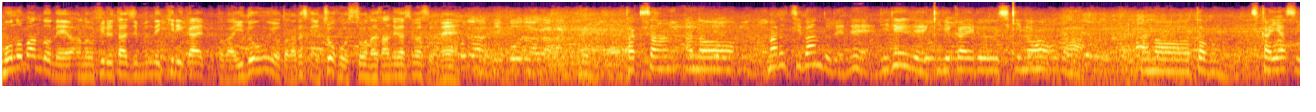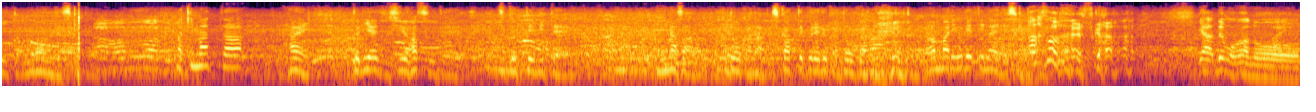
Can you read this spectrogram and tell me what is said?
モノバンドであのフィルター自分で切り替えてとか移動運用とか確かに重宝しそうな感じがしますよね、はい、たくさんあのマルチバンドでねリレーで切り替える式の方があの多分使いやすいと思うんですけど、まあ、決まったはい、とりあえず周波数で作ってみて、皆さんどうかな、使ってくれるかどうかな、あんまり売れてないですけど。あそうなんですかいやでも、あのー、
